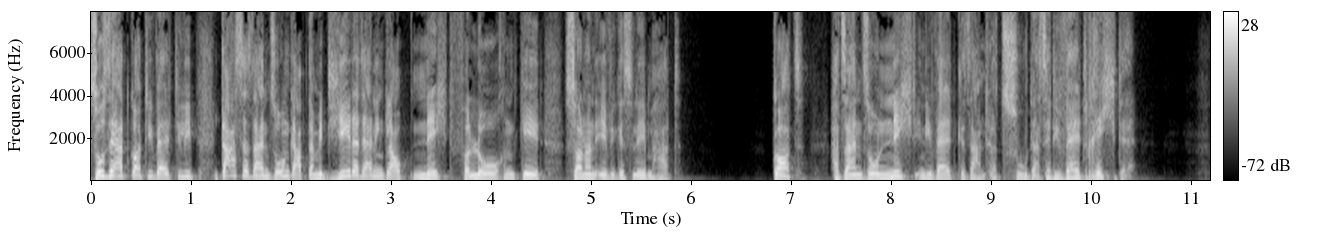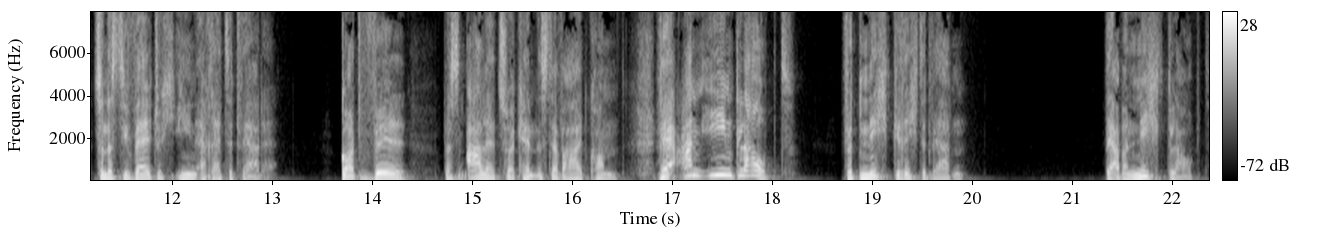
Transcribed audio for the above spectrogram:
So sehr hat Gott die Welt geliebt, dass er seinen Sohn gab, damit jeder, der an ihn glaubt, nicht verloren geht, sondern ewiges Leben hat. Gott hat seinen Sohn nicht in die Welt gesandt, hör zu, dass er die Welt richte, sondern dass die Welt durch ihn errettet werde. Gott will, dass alle zur Erkenntnis der Wahrheit kommen. Wer an ihn glaubt, wird nicht gerichtet werden. Wer aber nicht glaubt,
